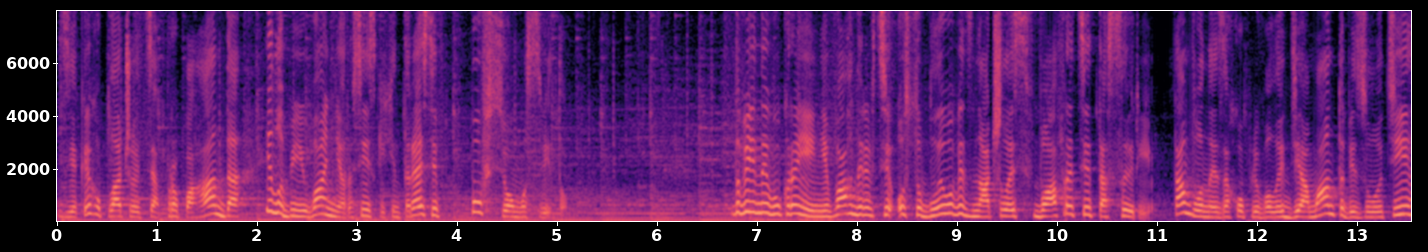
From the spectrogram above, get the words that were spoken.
з яких оплачується пропаганда і лобіювання російських інтересів по всьому світу. До війни в Україні вагнерівці особливо відзначились в Африці та Сирії. Там вони захоплювали діамантові, золоті,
